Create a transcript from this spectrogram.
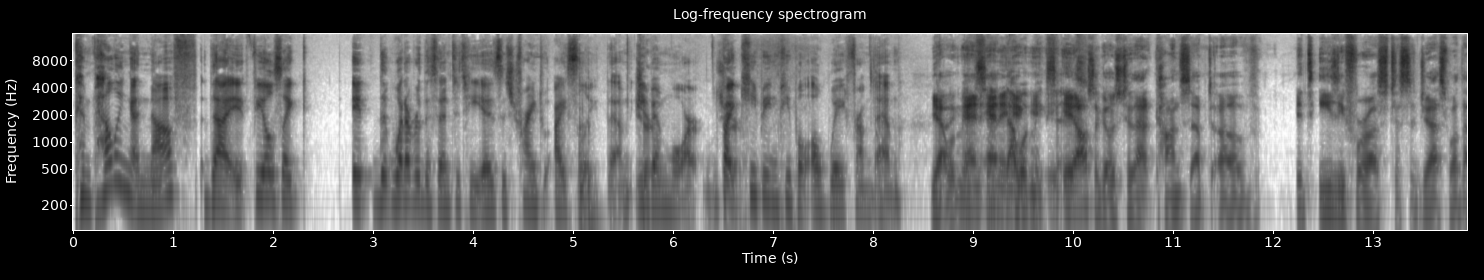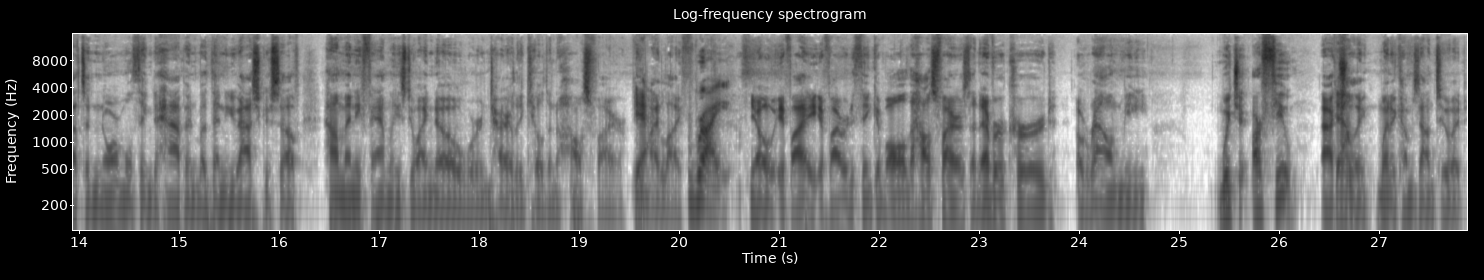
compelling enough that it feels like it that whatever this entity is is trying to isolate them even more by keeping people away from them Yeah, That would make and, sense. and That it, would make it- sense. It also goes to that concept of it's easy for us to suggest, well, that's a normal thing to happen, but then you ask yourself, how many families do I know were entirely killed in a house fire Yeah. in my life? right You know, if I if I were to think of all the house fires that ever occurred around me, which are few actually, when it comes down to it,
